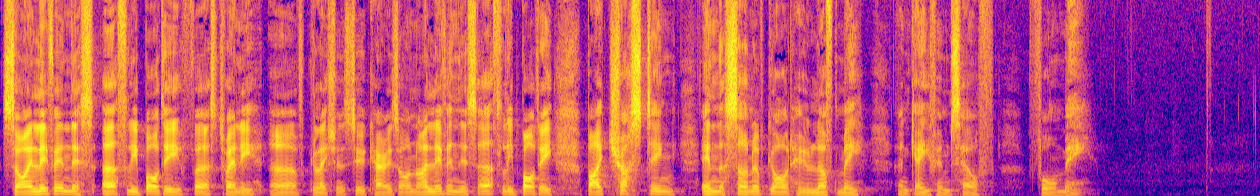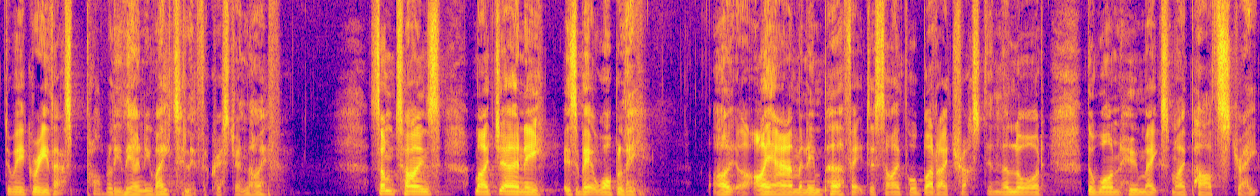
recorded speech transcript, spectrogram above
So I live in this earthly body, verse 20 of Galatians 2 carries on. I live in this earthly body by trusting in the Son of God who loved me and gave himself for me. Do we agree that's probably the only way to live the Christian life? Sometimes my journey is a bit wobbly. I, I am an imperfect disciple, but I trust in the Lord, the one who makes my path straight.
